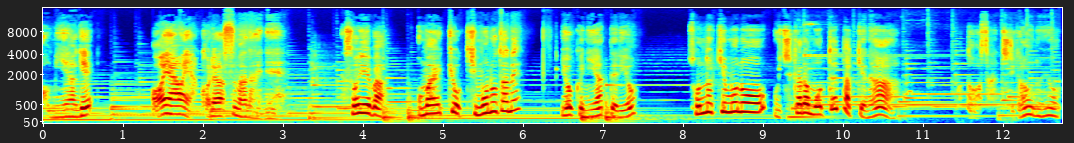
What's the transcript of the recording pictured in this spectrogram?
お土産。おやおや、これはすまないね。そういえば、お前今日着物だね。よく似合ってるよ。そんな着物うちから持ってったっけな。お父さん違うのよ。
